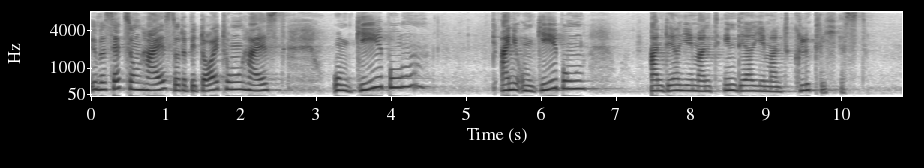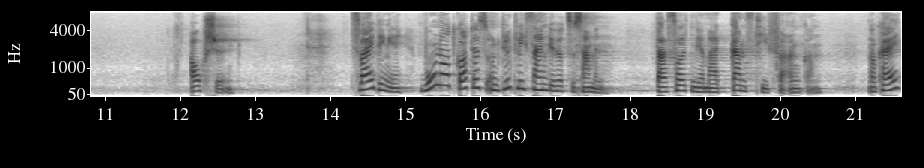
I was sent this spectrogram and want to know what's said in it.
Übersetzung heißt oder Bedeutung heißt Umgebung, eine Umgebung, an der jemand, in der jemand glücklich ist. Auch schön. Zwei Dinge. Wohnort Gottes und Glücklichsein gehört zusammen. Das sollten wir mal ganz tief verankern. Okay?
